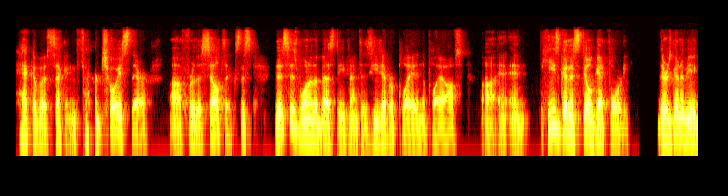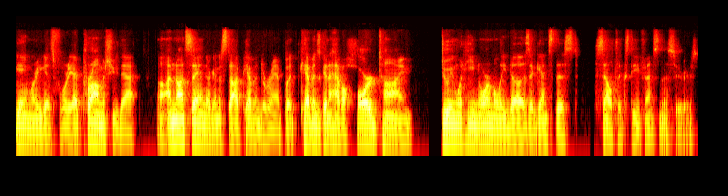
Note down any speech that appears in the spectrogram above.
heck of a second and third choice there uh, for the Celtics. This this is one of the best defenses he's ever played in the playoffs, uh, and, and he's going to still get 40. There's going to be a game where he gets 40. I promise you that. Uh, I'm not saying they're going to stop Kevin Durant, but Kevin's going to have a hard time doing what he normally does against this Celtics defense in this series.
